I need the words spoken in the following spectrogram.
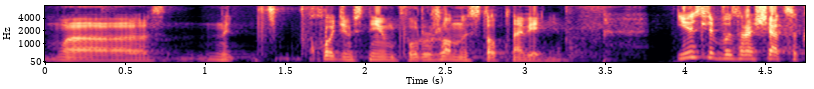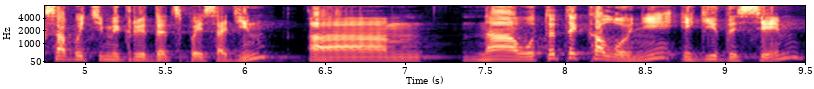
э, входим с ним в вооруженное столкновение. Если возвращаться к событиям игры Dead Space 1, э, на вот этой колонии Эгида 7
